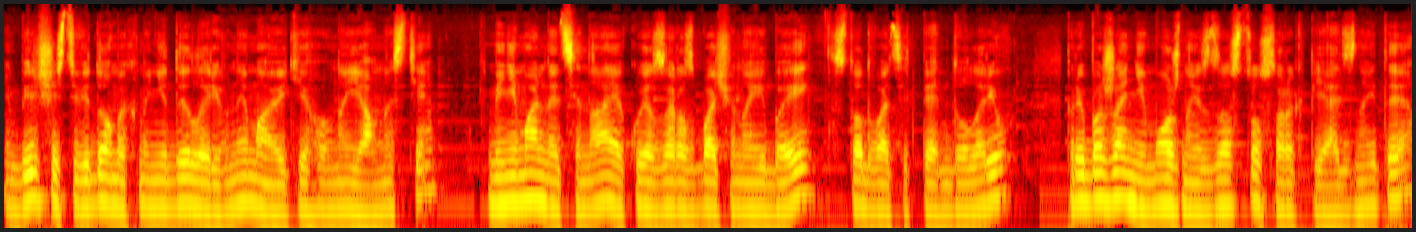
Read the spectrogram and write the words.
Більшість відомих мені дилерів не мають його в наявності. Мінімальна ціна, яку я зараз бачу на eBay, 125 доларів. При бажанні можна і за 145 знайти.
